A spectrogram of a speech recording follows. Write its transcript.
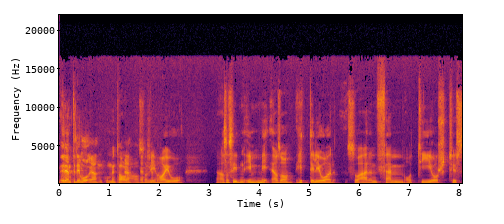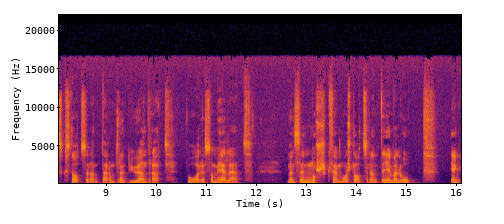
Rentenivå ja. Kommentar, ja, altså, vi har jo altså, siden i, altså, Hittil i år så er en fem- og tiårs tysk statsrente omtrent uendret for året som helhet. Mens en norsk femårs statsrente er vel opp 1,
